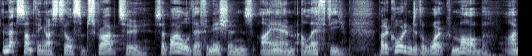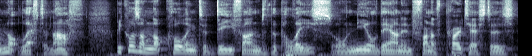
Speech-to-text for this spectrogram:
And that's something I still subscribe to, so by all definitions I am a lefty. But according to the woke mob, I'm not left enough. Because I'm not calling to defund the police or kneel down in front of protesters,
